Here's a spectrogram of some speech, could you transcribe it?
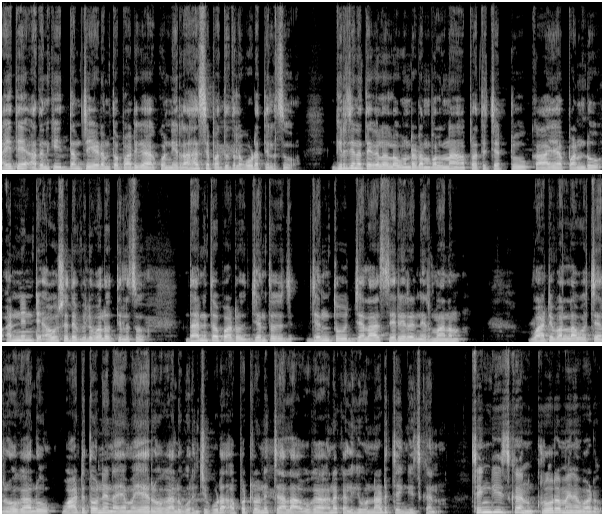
అయితే అతనికి యుద్ధం చేయడంతో పాటుగా కొన్ని రహస్య పద్ధతులు కూడా తెలుసు. గిరిజన తెగలలో ఉండడం వలన ప్రతి చెట్టు కాయ పండు అన్నింటి ఔషధ విలువలు తెలుసు. దానితో పాటు జంతు జంతు జల శరీర నిర్మాణం వాటి వల్ల వచ్చే రోగాలు వాటితోనే నయమయ్యే రోగాల గురించి కూడా అప్పట్లోనే చాలా అవగాహన కలిగి ఉన్నాడు చెంగీజ్ ఖాన్. చెంగీజ్ ఖాన్ క్రూరమైన వాడు.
